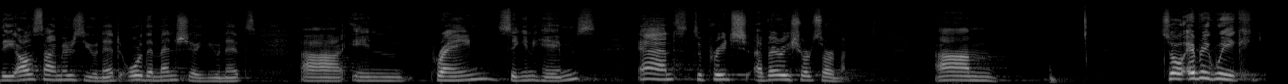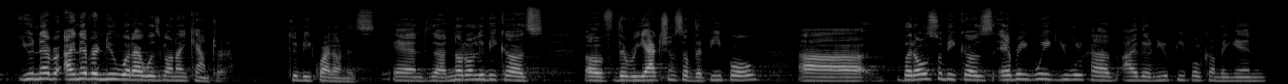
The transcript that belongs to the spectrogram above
the Alzheimer's unit or the dementia unit uh, in praying, singing hymns, and to preach a very short sermon. Um, so every week, you never, I never knew what I was going to encounter, to be quite honest. And uh, not only because of the reactions of the people, uh, but also because every week you will have either new people coming in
